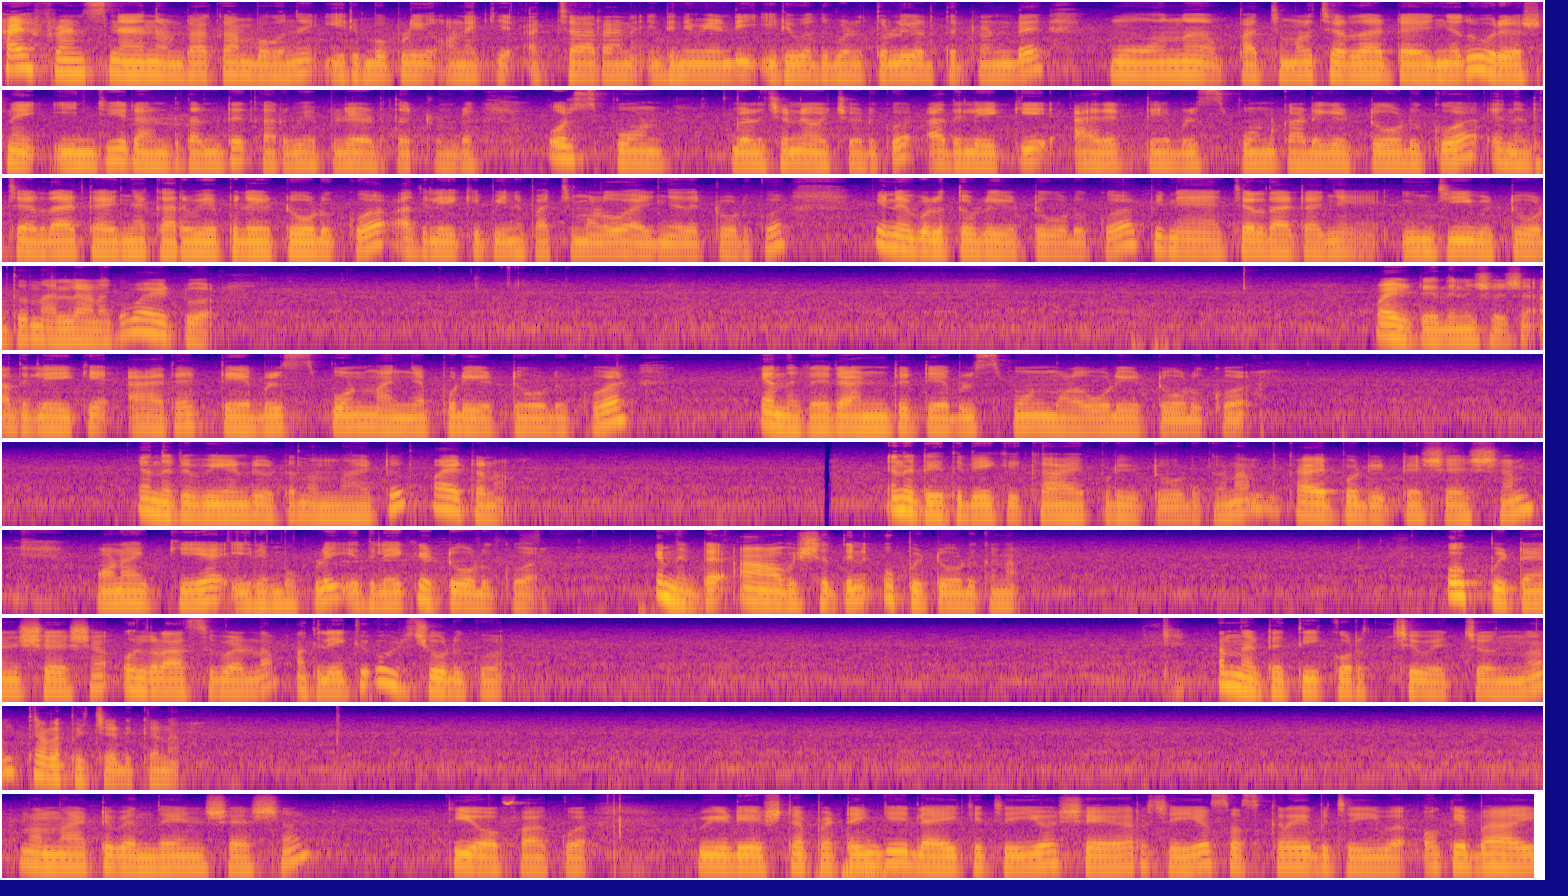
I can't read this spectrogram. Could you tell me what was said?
Hi friends ഞാൻ ഉണ്ടാക്കാൻ പോകുന്ന ഇരുമ്പ് പുളി ഉണക്കിയ അച്ചാറാണ്. ഇതിന് വേണ്ടി ഇരുപത് വെളുത്തുള്ളി എടുത്തിട്ടുണ്ട് മൂന്ന് പച്ചമുളക് ചെറുതായിട്ട് അരിഞ്ഞത് ഒരു കഷ്ണം ഇഞ്ചി രണ്ട് തണ്ട് കറിവേപ്പില എടുത്തിട്ടുണ്ട്. ഒരു സ്പൂൺ വെളിച്ചെണ്ണ ഒഴിച്ചെടുക്കുക അതിലേക്ക് അര ടേബിൾ സ്പൂൺ കടുക് ഇട്ട് കൊടുക്കുക എന്നിട്ട് ചെറുതായിട്ട് അരിഞ്ഞ കറിവേപ്പില ഇട്ട് കൊടുക്കുക അതിലേക്ക് പിന്നെ പച്ചമുളകും അരിഞ്ഞത് ഇട്ട് കൊടുക്കുക പിന്നെ വെളുത്തുള്ളി ഇട്ട് കൊടുക്കുക പിന്നെ ചെറുതായിട്ട് അരിഞ്ഞ ഇഞ്ചി ഇട്ട് കൊടുത്ത് നല്ല കണക്ക് വഴറ്റുക. വഴറ്റിയതിന് ശേഷം അതിലേക്ക് അര ടേബിൾ സ്പൂൺ മഞ്ഞൾപ്പൊടി ഇട്ട് കൊടുക്കുക. എന്നിട്ട് രണ്ട് ടേബിൾ സ്പൂൺ മുളക് പൊടി ഇട്ട് കൊടുക്കുക. എന്നിട്ട് വീണ്ടും ഇട്ട് നന്നായിട്ട് വഴറ്റണം. എന്നിട്ട് ഇതിലേക്ക് കായപ്പൊടി ഇട്ട് കൊടുക്കണം. കായപ്പൊടി ഇട്ട ശേഷം ഉണക്കിയ ഇരുമ്പുപുളി ഇതിലേക്ക് ഇട്ട് കൊടുക്കുക. എന്നിട്ട് ആവശ്യത്തിന് ഉപ്പിട്ട് കൊടുക്കണം. ഉപ്പിട്ടതിന് ശേഷം ഒരു ഗ്ലാസ് വെള്ളം അതിലേക്ക് ഒഴിച്ചു കൊടുക്കുക. എന്നിട്ട് തീ കുറച്ച് വെച്ചൊന്ന് തിളപ്പിച്ചെടുക്കണം. നന്നായിട്ട് വെന്തതിന് ശേഷം തീ ഓഫാക്കുക. വീഡിയോ ഇഷ്ടപ്പെട്ടെങ്കിൽ ലൈക്ക് ചെയ്യുക ഷെയർ ചെയ്യുക സബ്സ്ക്രൈബ് ചെയ്യുക. Okay bye.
